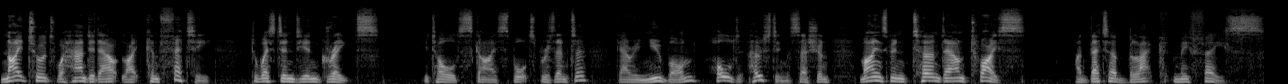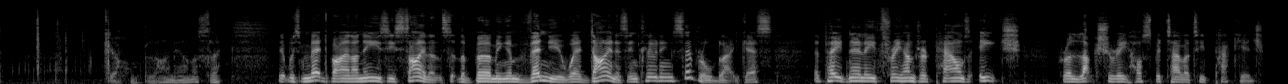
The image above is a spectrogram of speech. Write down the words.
knighthoods were handed out like confetti to West Indian greats. He told Sky Sports presenter Gary Newbon, hold, hosting the session, mine's been turned down twice. I'd better black me face. God, blimey, honestly. It was met by an uneasy silence at the Birmingham venue where diners, including several black guests, had paid nearly £300 each for a luxury hospitality package.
